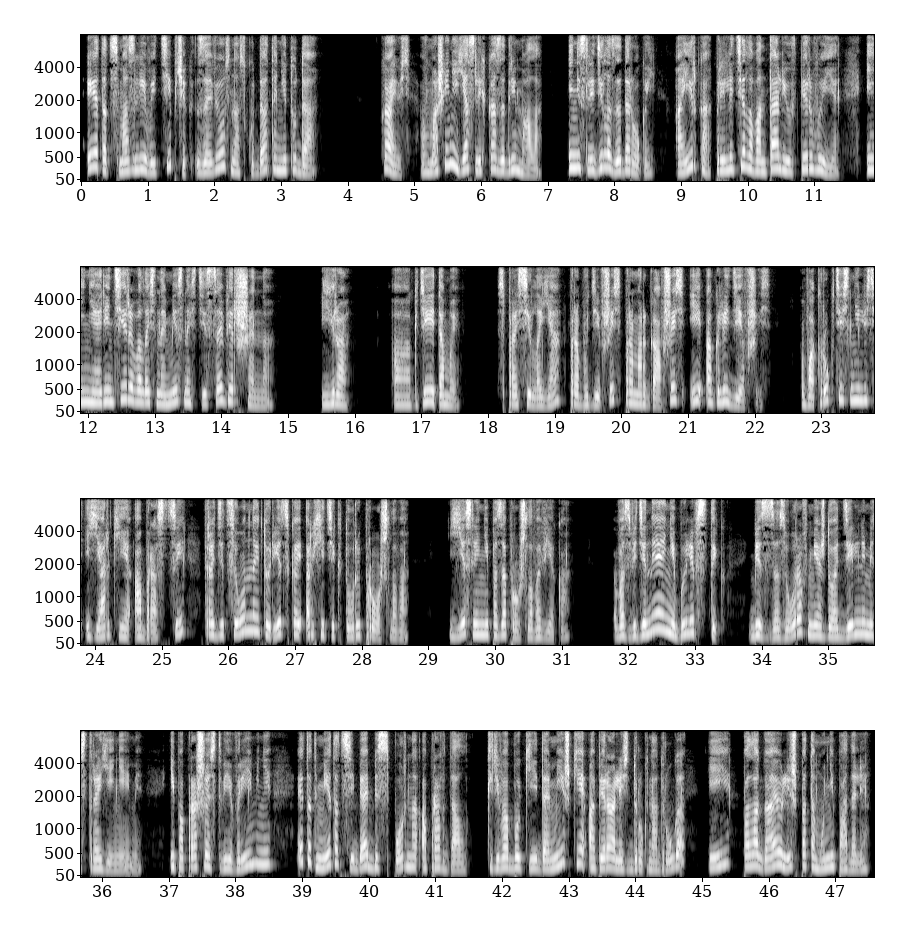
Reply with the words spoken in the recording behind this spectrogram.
Этот смазливый типчик завез нас куда-то не туда – Каюсь, в машине я слегка задремала и не следила за дорогой, а Ирка прилетела в Анталию впервые и не ориентировалась на местности совершенно. «Ира, а где это мы?» — спросила я, пробудившись, проморгавшись и оглядевшись. Вокруг теснились яркие образцы традиционной турецкой архитектуры прошлого, если не позапрошлого века. Возведены они были в стык, без зазоров между отдельными строениями, и по прошествии времени этот метод себя бесспорно оправдал. Кривобокие домишки опирались друг на друга и, полагаю, лишь потому не падали.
